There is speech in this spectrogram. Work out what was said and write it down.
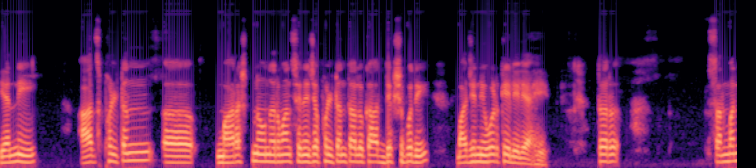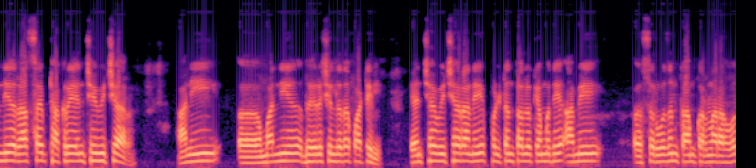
यांनी आज फलटण महाराष्ट्र नवनिर्माण सेनेच्या फलटण तालुका अध्यक्षपदी माझी निवड केलेली आहे. तर सन्माननीय राजसाहेब ठाकरे यांचे विचार आणि माननीय धैर्यशील दादा पाटील यांच्या विचाराने फलटण तालुक्यामध्ये आम्ही सर्वजण काम करणार आहोत.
